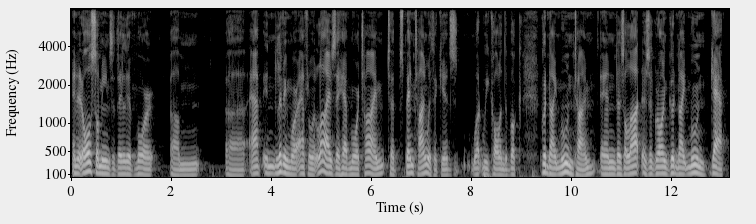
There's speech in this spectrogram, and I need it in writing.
and it also means that they live more um, uh, in living more affluent lives, they have more time to spend time with the kids, what we call in the book goodnight moon time. And there's a lot, there's a growing goodnight moon gap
